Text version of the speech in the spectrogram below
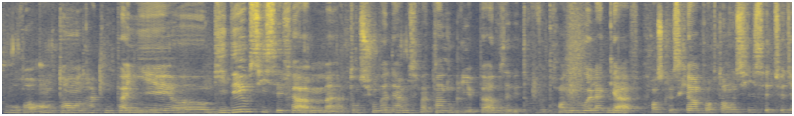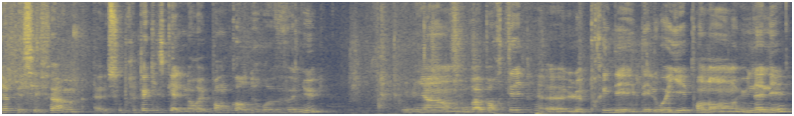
pour entendre, accompagner, euh, guider aussi ces femmes. Attention madame, ce matin n'oubliez pas, vous avez votre rendez-vous à la CAF. Je pense que ce qui est important aussi, c'est de se dire que ces femmes, euh, sous prétexte qu'elles n'auraient pas encore de revenus, eh bien, on va porter euh, le prix des, loyers pendant une année.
